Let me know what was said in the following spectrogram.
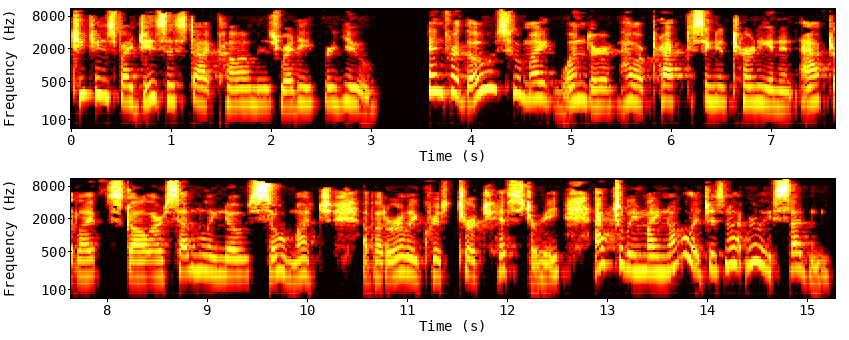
Teachingsbyjesus.com is ready for you. And for those who might wonder how a practicing attorney and an afterlife scholar suddenly knows so much about early church history, actually my knowledge is not really sudden.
